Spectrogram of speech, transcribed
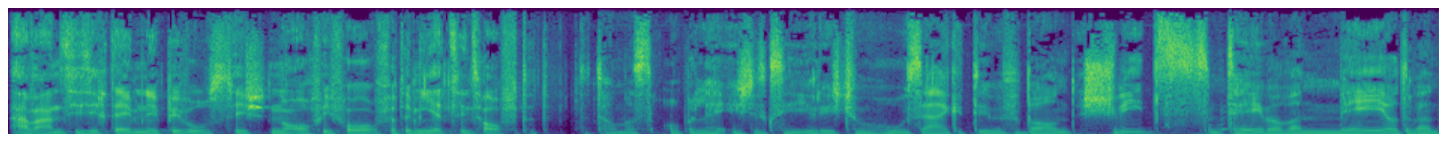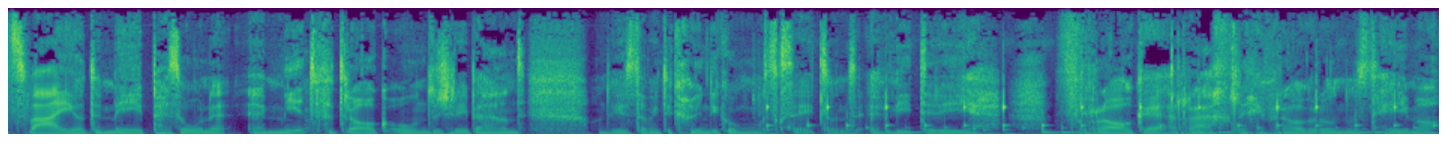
auch wenn sie sich dem nicht bewusst ist, nach wie vor für den Mietzins haftet. Thomas Oberle ist das Jurist vom Hauseigentümerverband Schweiz zum Thema, wenn mehr oder wenn zwei oder mehr Personen einen Mietvertrag unterschrieben haben und wie es da mit der Kündigung aussieht und weitere Fragen, rechtliche Fragen rund um das Thema.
